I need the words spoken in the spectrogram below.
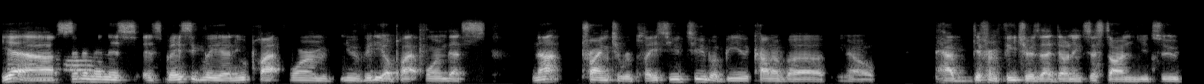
Yeah, uh, Cinnamon is is basically a new platform, new video platform that's not trying to replace YouTube, but be kind of a you know have different features that don't exist on YouTube.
